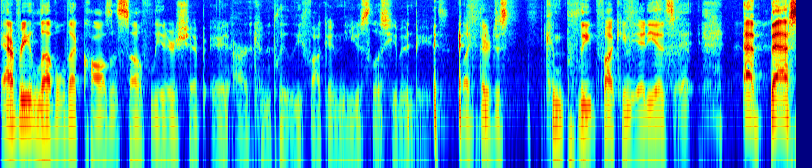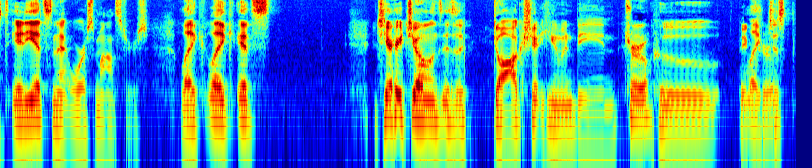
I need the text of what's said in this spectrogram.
every level that calls itself leadership eh, are completely fucking useless human beings. like they're just complete fucking idiots. At best, idiots, and at worst, monsters. Like like it's Jerry Jones is a dog shit human being. True. Who Big like true. just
